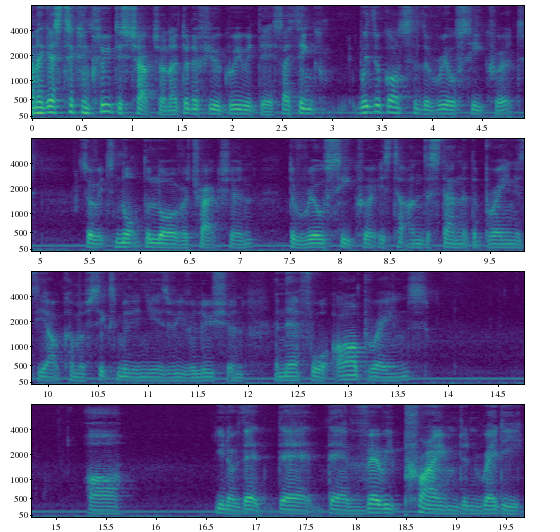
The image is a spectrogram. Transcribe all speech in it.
And I guess to conclude this chapter, and I don't know if you agree with this, I think with regards to the real secret, so it's not the law of attraction, the real secret is to understand that the brain is the outcome of six million years of evolution, and therefore our brains are, you know, they're, they're, they're very primed and ready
